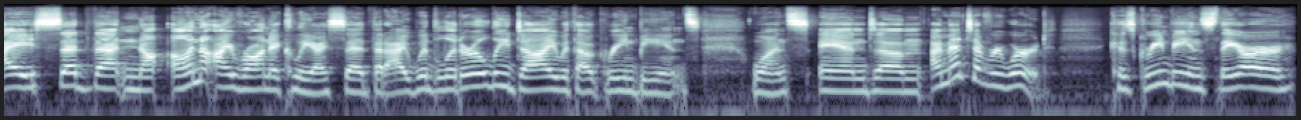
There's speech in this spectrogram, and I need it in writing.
I said that not unironically. I said that I would literally die without green beans once, and um, I meant every word because green beans they are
